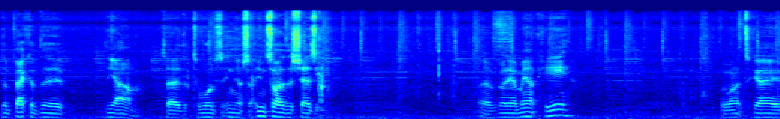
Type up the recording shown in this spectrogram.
the back of the, the arm. So the, towards in the, inside of the chassis. Uh, we've got our mount here. We want it to go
